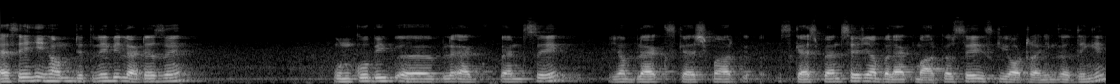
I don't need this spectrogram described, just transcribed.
ऐसे ही हम जितने भी लेटर्स हैं, उनको भी ब्लैक पेन से या black sketch mark sketch pen से या ब्लैक मार्कर से इसकी आउटलाइनिंग कर देंगे।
